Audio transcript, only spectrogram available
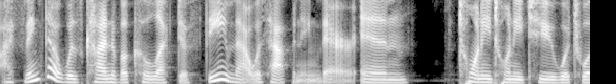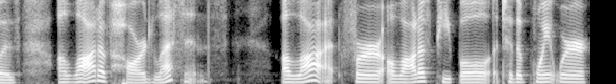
I think that was kind of a collective theme that was happening there. in 2022, which was a lot of hard lessons. A lot for a lot of people to the point where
